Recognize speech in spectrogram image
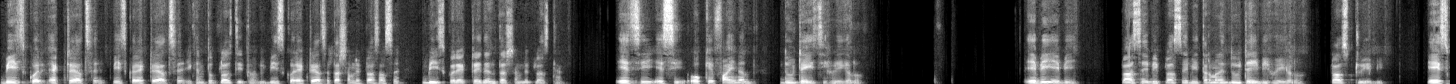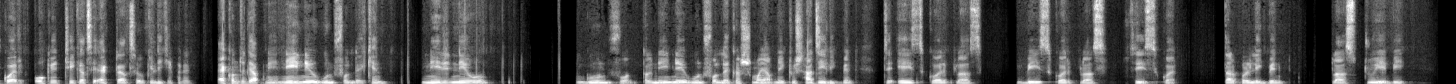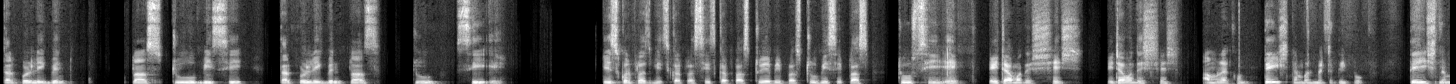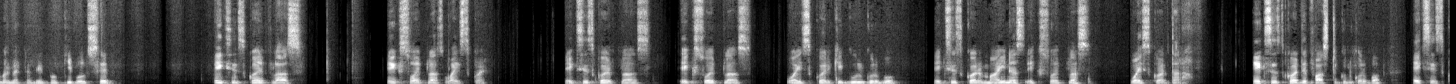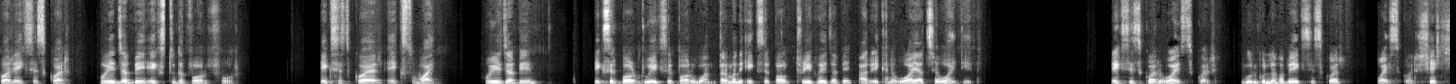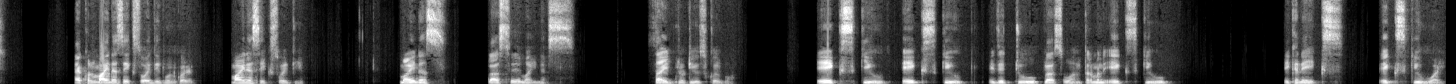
বি স্কোয়ার একটাই আছে বি স্কোয়ার একটাই আছে, এখানে তো প্লাস দিতে হবে। বি স্কোয়ার একটাই আছে, তার সামনে প্লাস আছে বি স্কোয়ার একটাই দেন, তার সামনে প্লাস দেন। এসি এসি ওকে ফাইনাল দুইটা এসি হয়ে গেল। AB AB plus AB plus AB তার মানে দুইটা এবি হয়ে গেল plus two AB A square okay ঠিক আছে, একটা আছে ওকে লিখে ফেলেন। এখন যদি আপনি নির্ণেয় গুণফল লেখেন, নির্ণেয় গুণফল, তাহলে নির্ণয় গুণফল লেখার সময় আপনি একটু সাজিয়ে লিখবেন যে A square plus B square plus C square তারপরে লিখবেন প্লাস টু এ বি তারপরে লিখবেন প্লাস টু বিসি তারপরে লিখবেন plus two C A square plus B square plus C square plus two A B plus two BC plus two C A এটা আমাদের শেষ, এটা আমাদের শেষ, আমরা এখন তেইশ নাম্বার ম্যাথটা দেখব, তেইশ নাম্বার ম্যাথটা দেখব, কি বলছে? X square plus X Y plus Y square X square plus X Y plus Y স্কোয়ারকে গুণ করব X square minus X Y plus Y square দ্বারা এক্স স্কোয়ার দিয়ে ফার্স্ট গুণ করব এক্স স্কোয়ার এক্স স্কোয়ার হয়ে যাবে X to the power four X square X Y হয়ে যাবে এক্সের পাওয়ার টু, এক্সের পাওয়ার ওয়ান। তার মানে এক্সের পাওয়ার থ্রি হয়ে যাবে আর এখানে ওয়াই আছে, ওয়াই দিয়ে দেন এক্স স্কোয়ার, ওয়াই স্কোয়ার। গুণ করলে হবে এক্স স্কোয়ার, ওয়াই স্কোয়ার। শেষ। এখন মাইনাস এক্স ওয়াই দিয়ে গুণ করেন। মাইনাস এক্স ওয়াই দিয়ে। মাইনাস প্লাসে মাইনাস। সাইড নোট ইউজ করব। এক্স কিউব এক্স কিউব, এই যে টু প্লাস ওয়ান, তার মানে এক্স কিউব এখানে X X cube Y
